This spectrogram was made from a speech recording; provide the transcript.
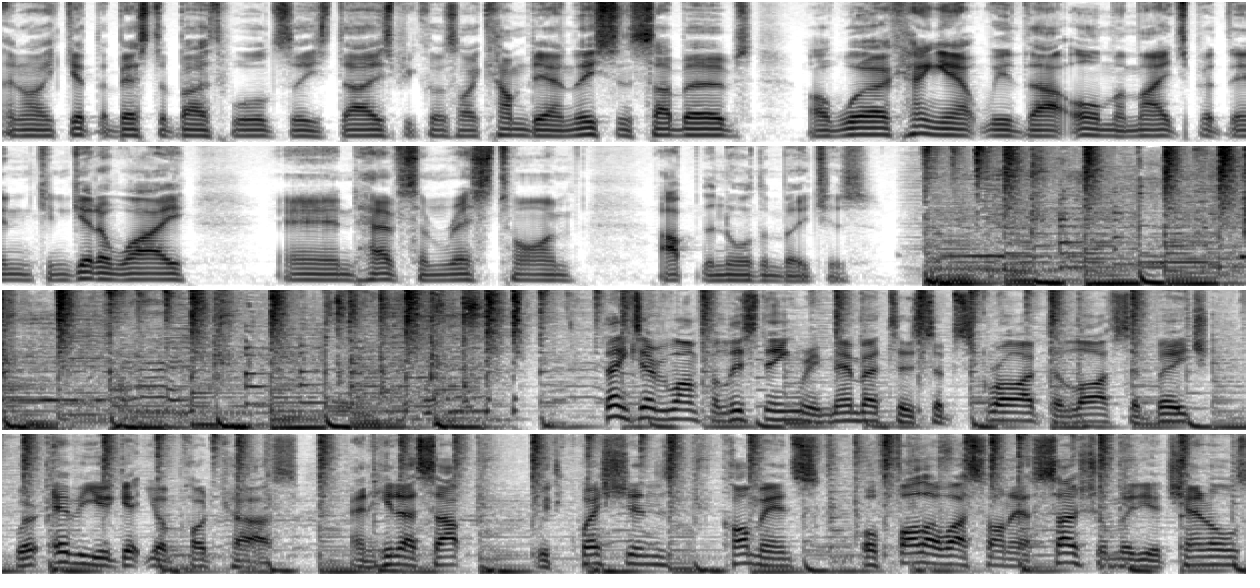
and I get the best of both worlds these days because I come down the eastern suburbs, I work, hang out with uh, all my mates, but then can get away and have some rest time up the northern beaches. Thanks everyone for listening. Remember to subscribe to Life's a Beach wherever you get your podcasts and hit us up with questions, comments, or follow us on our social media channels,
